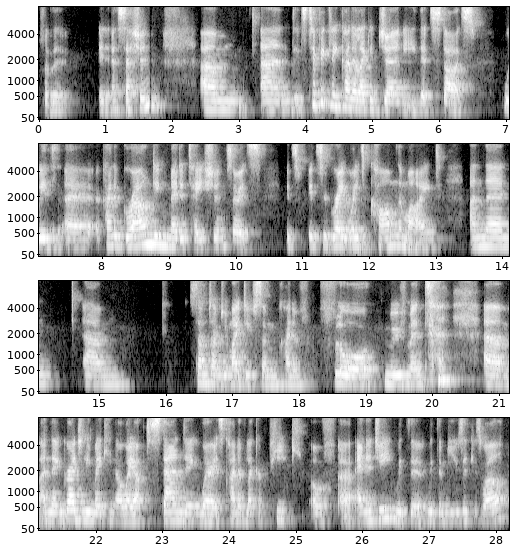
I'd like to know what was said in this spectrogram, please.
for the a session, um, and it's typically kind of like a journey that starts with a, a kind of grounding meditation. So it's it's it's a great way to calm the mind. And then um, sometimes we might do some kind of floor movement um, and then gradually making our way up to standing where it's kind of like a peak of uh, energy with the with the music as well.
